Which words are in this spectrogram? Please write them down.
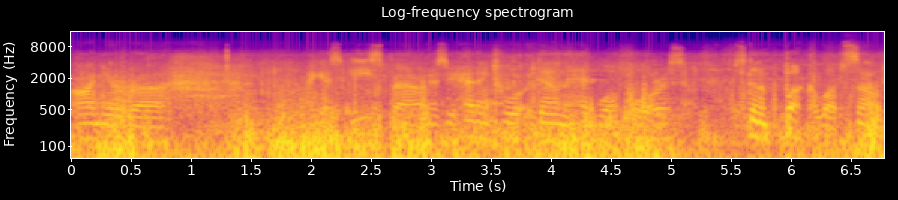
on your, uh, I guess, eastbound as you're heading toward, down the Headwall Forest. Going to buckle up some.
